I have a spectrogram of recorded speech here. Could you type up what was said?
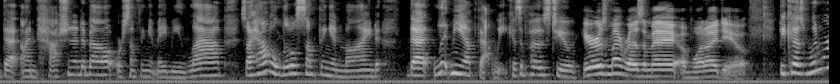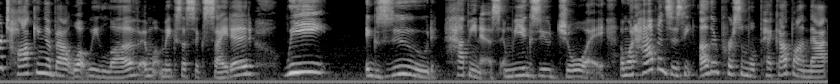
that I'm passionate about or something that made me laugh. So I have a little something in mind that lit me up that week, as opposed to, Here's my resume of what I do. Because when we're talking about what we love and what makes us excited, we exude happiness and we exude joy. And what happens is the other person will pick up on that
